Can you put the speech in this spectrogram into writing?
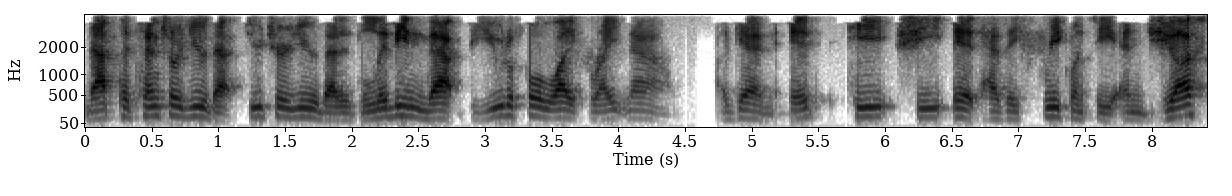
That potential you, that future you, that is living that beautiful life right now. Again, it, he, she, it has a frequency, and just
